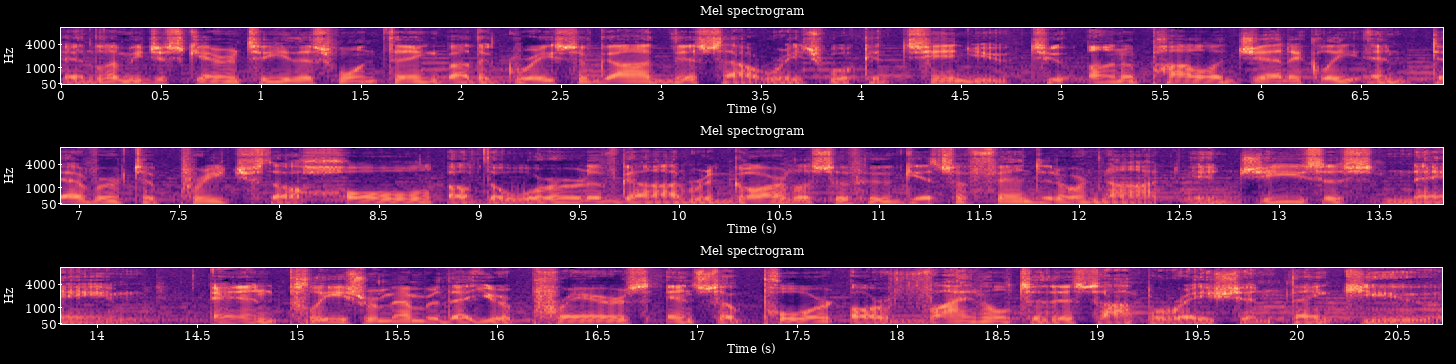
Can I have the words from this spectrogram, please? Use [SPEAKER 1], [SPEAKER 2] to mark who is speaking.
[SPEAKER 1] And let me just guarantee you this one thing by the grace of God, this outreach will continue to unapologetically endeavor to preach the whole of the Word of God, regardless of who gets offended or not, in Jesus' name. And please remember that your prayers and support are vital to this operation. Thank you.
